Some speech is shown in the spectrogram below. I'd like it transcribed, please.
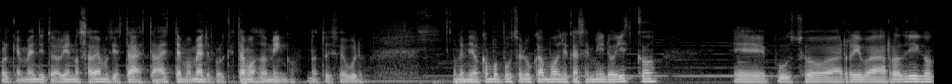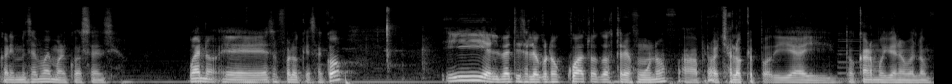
porque Mendy todavía no sabemos si está hasta este momento, porque estamos domingo, no estoy seguro. En el puso Luca Modric, Casemiro, Isco, eh, puso arriba a Rodrigo, Karim Benzema y Marco Asensio. Bueno, eh, eso fue lo que sacó. Y el Betis salió con un 4-2-3-1, a aprovechar lo que podía y tocar muy bien el balón.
